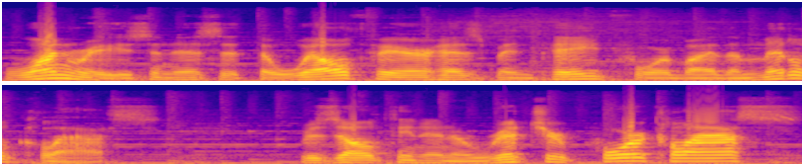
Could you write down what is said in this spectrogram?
One reason is that the welfare has been paid for by the middle class, resulting in a richer poor class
